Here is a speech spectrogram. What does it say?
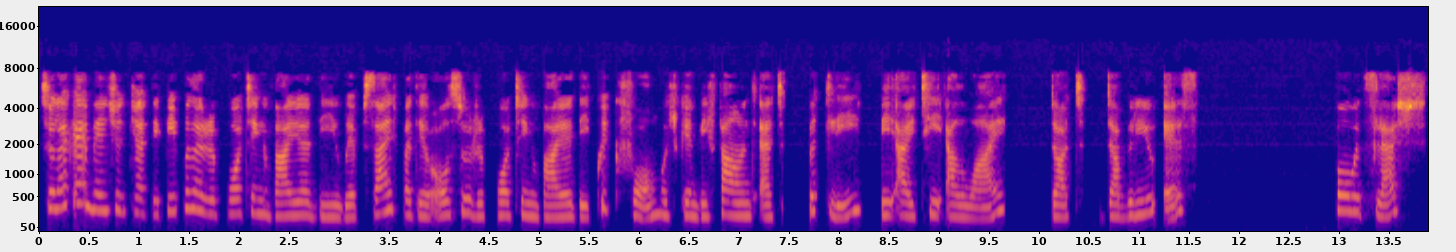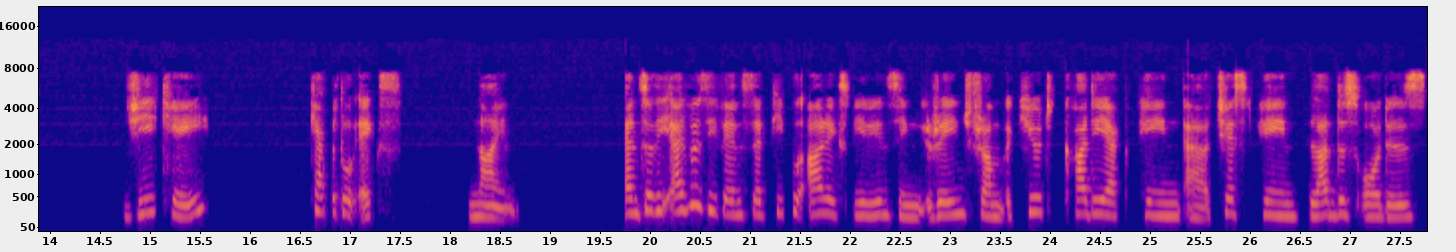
So, like I mentioned, Kathy, people are reporting via the website, but they're also reporting via the quick form, which can be found at bit.ly, B-I-T-L-Y dot W-S forward slash GK capital X nine. And so the adverse events that people are experiencing range from acute cardiac pain, uh, chest pain, blood disorders,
